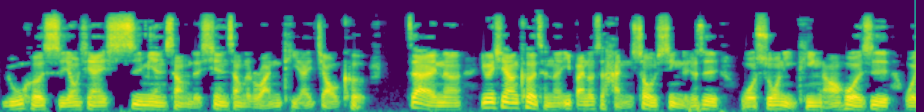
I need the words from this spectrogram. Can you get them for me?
如何使用现在市面上的线上的软体来教课。再来呢，因为线上课程呢一般都是函授性的，就是我说你听，然后或者是我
